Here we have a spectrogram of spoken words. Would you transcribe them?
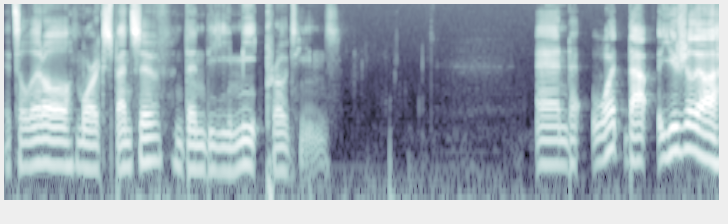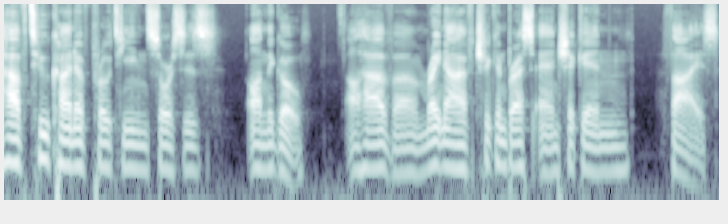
it's a little more expensive than the meat proteins. And what that usually I'll have two kind of protein sources on the go. I'll have um, right now I have chicken breasts and chicken thighs.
